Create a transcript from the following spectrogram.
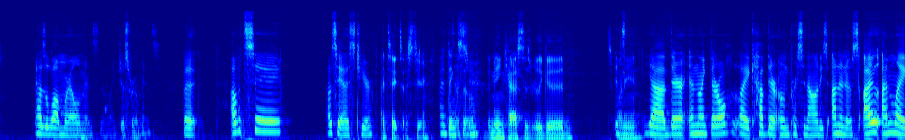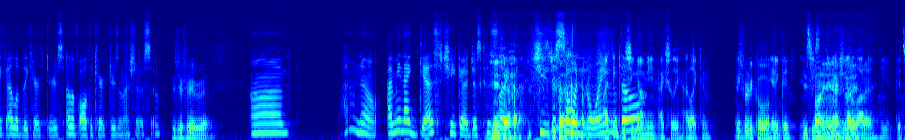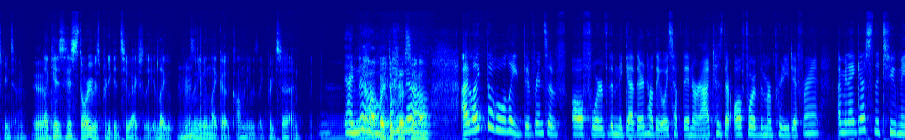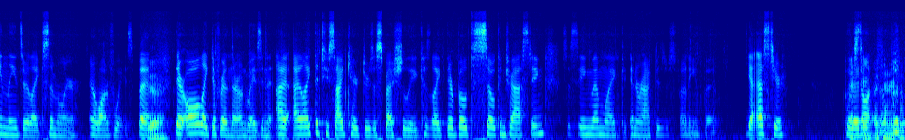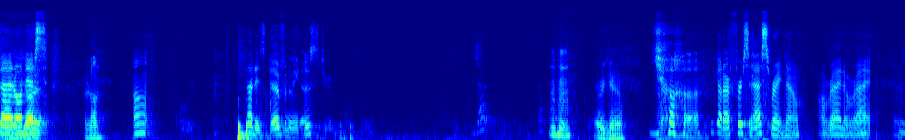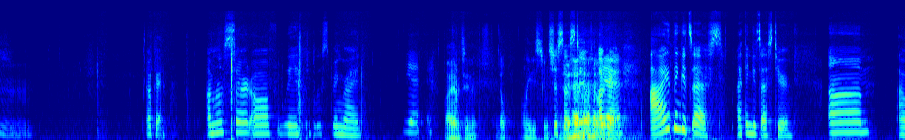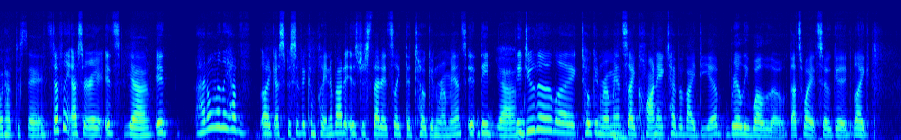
it has a lot more elements than like just romance. But I would say I would say S tier. I'd say it's S tier. I think S so. The main cast is really good. It's It's- funny. Yeah, they're and like they're all like have their own personalities. I don't know. So I I'm like I love the characters. I love all the characters in that show. So Who's your favorite? um, I don't know. I mean, I guess Chika just because like she's just so annoying. I think though. Ishigami actually. I like him. He's pretty cool. He had a good. In He's funny, three, he got a lot of. He had good screen time. Yeah. Like his his story was pretty good too. Actually, it like Mhm. wasn't even like a comedy. It was like pretty sad. Like, Yeah. I know. Quite I know. I like the whole like difference of all four of them together and how they always have to interact because they're all four of them are pretty different. I mean, I guess the two main leads are like similar in a lot of ways, but yeah. they're all like different in their own ways. And I I like the two side characters especially because like they're both so contrasting. So seeing them like interact is just funny. But yeah, S tier. Put S it on. I Put my that on got S. put it on. Uh, that is definitely S tier. Mm-hmm. There we go. Yeah, we got our first S right now. All right, all right. Hmm. Okay. I'm gonna start off with Blue Spring Ride. Yeah. I haven't seen it. Nope. Only these two. It's just us two? Yeah. Okay. I think it's S. I think it's S tier. Um, I would have to say. it's definitely S or A. It's Yeah. it. I don't really have like a specific complaint about it. It's just that it's like the token romance. It they Yeah. they do the like token romance iconic type of idea really well though. That's why it's so good. Like,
